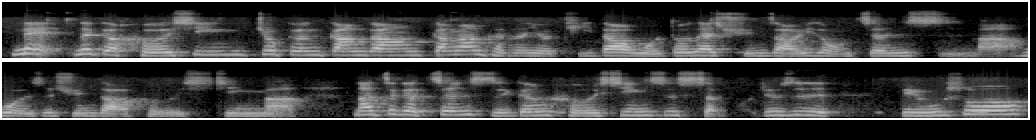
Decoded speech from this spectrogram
那那个核心就跟刚刚刚刚可能有提到，我都在寻找一种真实嘛，或者是寻找核心嘛。那这个真实跟核心是什么？就是比如说，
